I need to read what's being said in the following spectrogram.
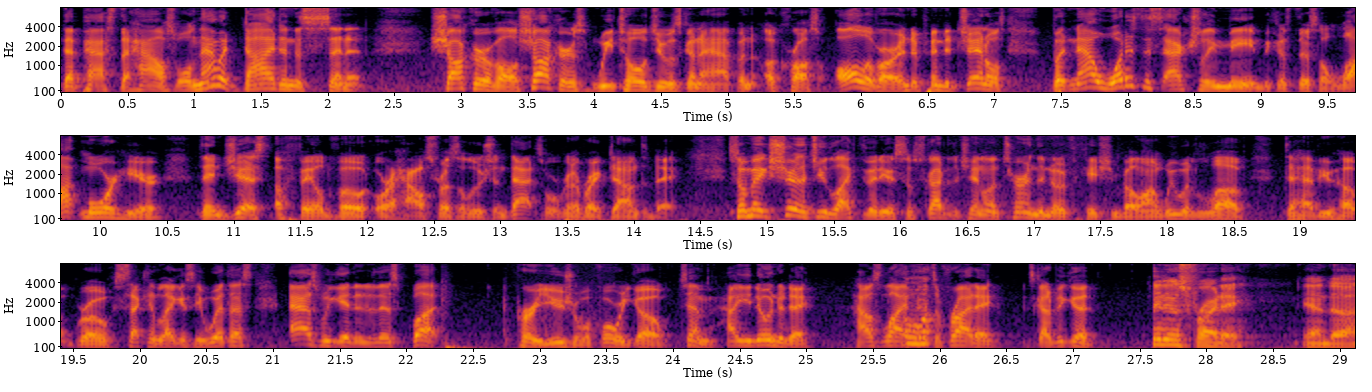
that passed the House. Well, now it died in the Senate shocker of all shockers, we told you was going to happen across all of our independent channels. But now, what does this actually mean? Because there's a lot more here than just a failed vote or a House resolution. That's what we're going to break down today. So make sure that you like the video, subscribe to the channel, and turn the notification bell on. We would love to have you help grow Second Legacy with us as we get into this. But per usual, before we go, Tim, how you doing today? How's life? Oh, it's a Friday. It's got to be good. It is Friday, and uh,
